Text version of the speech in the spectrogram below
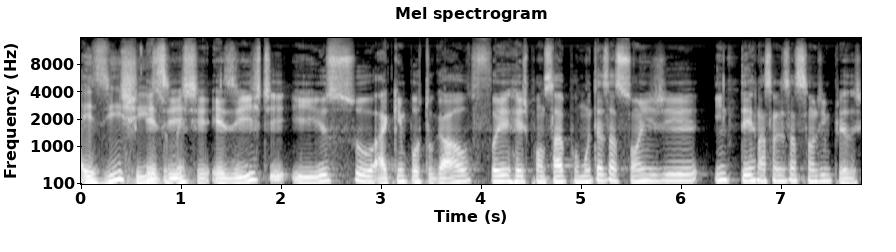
Existe isso? mesmo? Existe, existe, e isso aqui em Portugal foi responsável por muitas ações de internacionalização de empresas.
